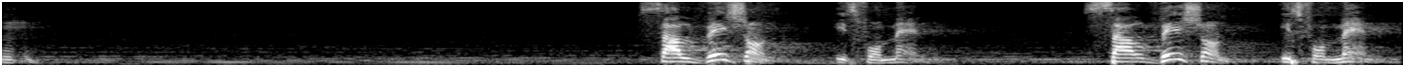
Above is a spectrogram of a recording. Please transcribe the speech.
Mm -mm. Salvation is for men. Salvation is for men.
